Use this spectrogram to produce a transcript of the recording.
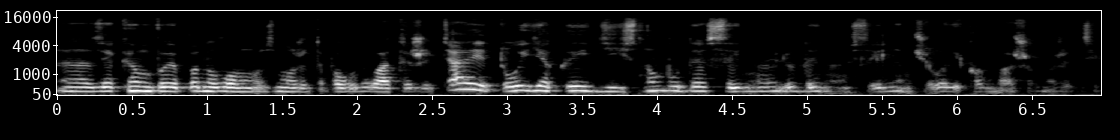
е, з яким ви по-новому зможете побудувати життя, і той, який дійсно буде сильною людиною, сильним чоловіком в вашому житті.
